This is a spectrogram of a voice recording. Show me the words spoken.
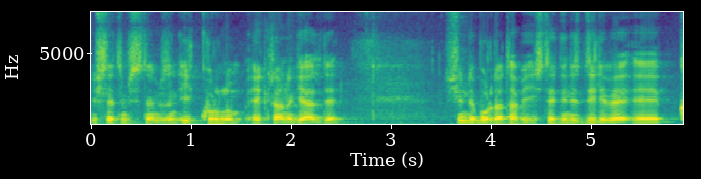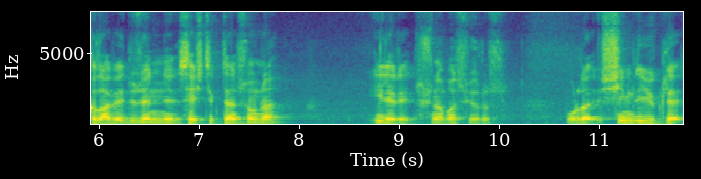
İşletim sistemimizin ilk kurulum ekranı geldi. Şimdi burada tabi istediğiniz dili ve e, klavye düzenini seçtikten sonra ileri tuşuna basıyoruz. Burada şimdi yükle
